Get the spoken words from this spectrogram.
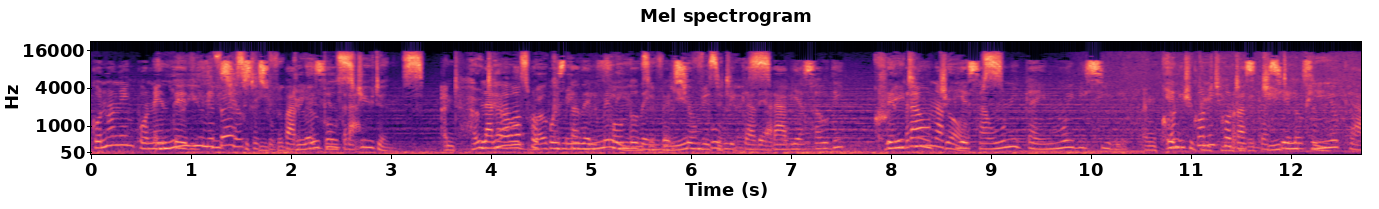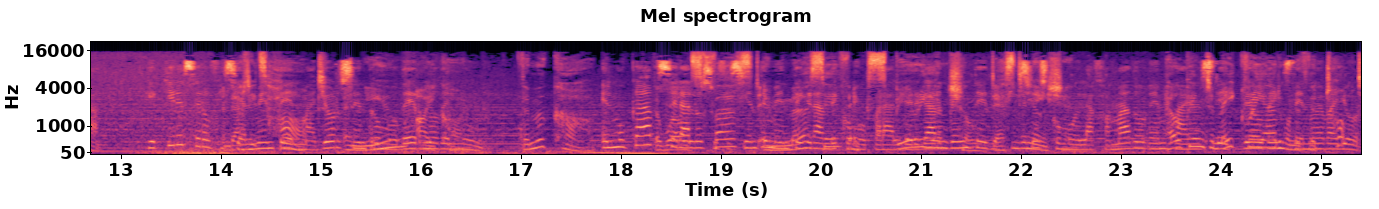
con un imponente edificio en su parte central. La nueva propuesta del Fondo de Inversión Pública de Arabia Saudí tendrá una pieza única y muy visible, el icónico rascacielos de New que quiere ser oficialmente el mayor centro moderno del mundo. El Mukab será lo suficientemente grande como para albergar 20 edificios como el afamado Empire State Building de Nueva York.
